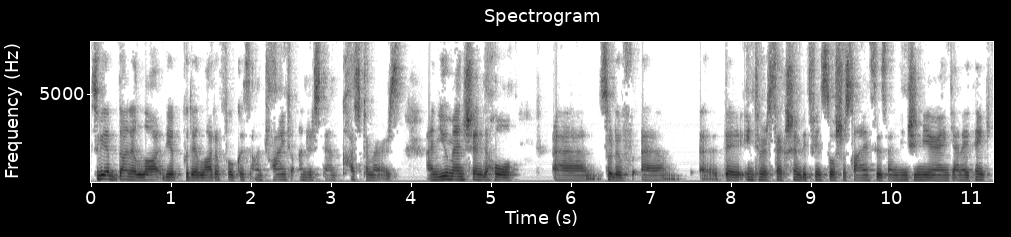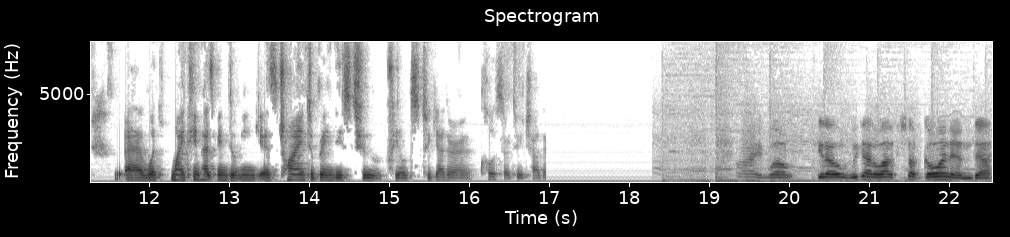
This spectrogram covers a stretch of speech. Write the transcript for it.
So we have done a lot. We have put a lot of focus on trying to understand customers. And you mentioned the whole um, sort of um, uh, the intersection between social sciences and engineering. And I think uh, what my team has been doing is trying to bring these two fields together closer to each other. All right. Well, you know, we got a lot of stuff going, and uh,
